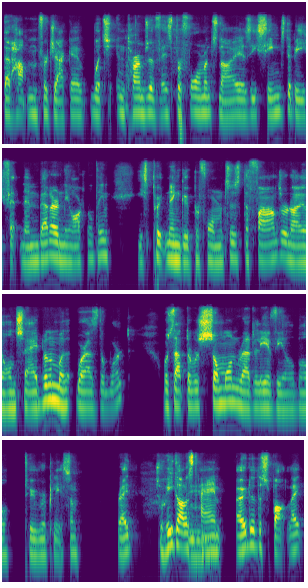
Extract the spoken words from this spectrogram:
that happened for Xhaka, which in terms of his performance now, is he seems to be fitting in better in the Arsenal team. He's putting in good performances. The fans are now on side with him, whereas they weren't. Was that there was someone readily available to replace him, right? So he got his mm-hmm. time out of the spotlight.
